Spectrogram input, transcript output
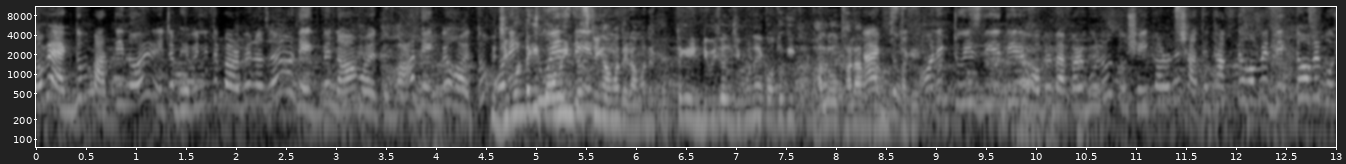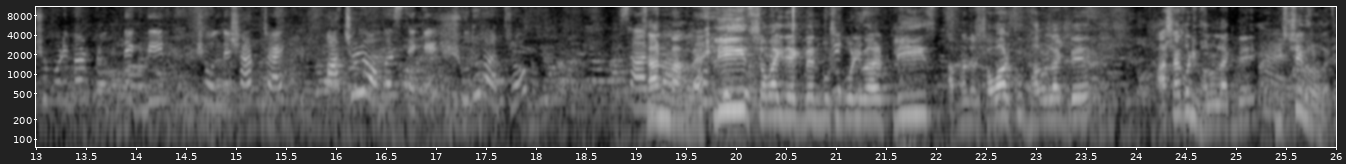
তবে একদম পাতি নয় এটা ভেবে নিতে পারবে না যে "আহ, দেখবে না হয়তো বা দেখবে হয়তো জীবনটা কি কম ইন্টারেস্টিং আমাদের? আমাদের প্রত্যেকের ইন্ডিভিজুয়াল জীবনে কত কি ভালো খারাপ মানুষ থাকে। অনেক টুইস্ট দিয়ে দিয়ে হ্যাঁ। হবে ব্যাপারগুলো তো সেই কারণে সাথে থাকতে হবে দেখতে হবে বসু পরিবার প্রত্যেক দিন সন্ধ্যে সাতটায় পাঁচই অগস্ট থেকে শুধুমাত্র সান। বাংলায়। প্লিজ সবাই দেখবেন বসু পরিবার প্লিজ আপনাদের সবার খুব ভালো লাগবে। আশা করি ভালো লাগবে নিশ্চয়ই ভালো লাগবে।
